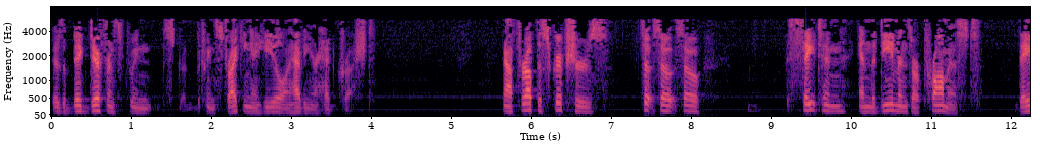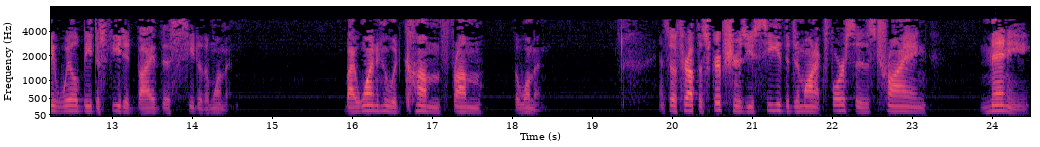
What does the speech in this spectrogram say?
There's a big difference between, between striking a heel and having your head crushed. Now, throughout the scriptures, so, so, so Satan and the demons are promised they will be defeated by this seed of the woman, by one who would come from the woman. And so throughout the scriptures, you see the demonic forces trying many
